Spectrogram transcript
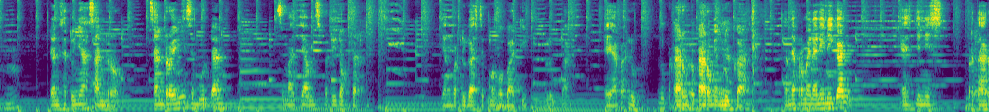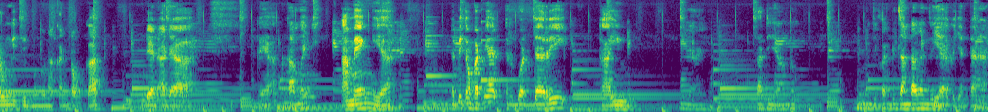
Hmm. dan satunya Sandro. Sandro ini sebutan semacam seperti dokter yang bertugas untuk mengobati luka. Eh apa? Luka. Lu Petarung-petarung yang Iya. luka. Karena permainan ini kan kayak jenis bertarung gitu menggunakan tongkat, kemudian ada kayak apa Tameng. Tameng ya. Tapi tongkatnya terbuat dari kayu. Iya, iya. Tadi ya untuk menunjukkan kejantanan juga. Iya, kejantanan.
